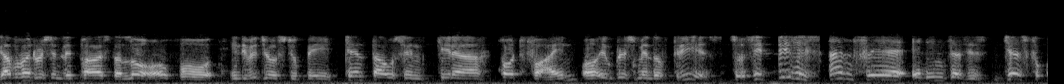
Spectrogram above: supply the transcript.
government recently passed a law for individuals to pay 10,000 kina court fine or imprisonment of three years. So see, this is unfair and injustice just for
